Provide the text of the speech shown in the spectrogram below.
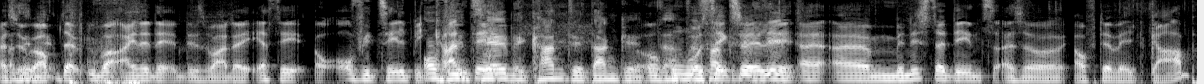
Also, Also, überhaupt der, über eine, der, das war der erste offiziell bekannte Offiziell bekannte, danke. Homosexuelle äh, äh, Minister, den es also auf der Welt gab.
